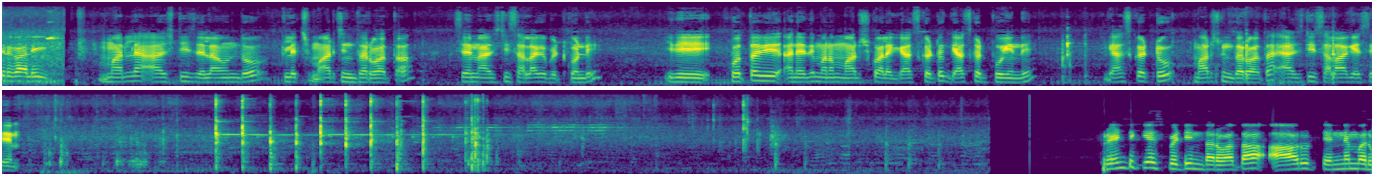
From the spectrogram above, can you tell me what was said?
తిరగాలి. మరలా యాజిటీస్ ఎలా ఉందో క్లచ్ మార్చిన తర్వాత సేమ్ యాజిటీస్ అలాగే పెట్టుకోండి. ఇది కొత్తవి అనేది మనం మార్చుకోవాలి. గ్యాస్ కట్టు గ్యాస్ కట్ పోయింది. గ్యాస్ కట్టు మార్చుకున్న తర్వాత యాజిటీస్ అలాగే సేమ్. ఫ్రంట్ కేస్ పెట్టిన తర్వాత ఆరు టెన్ నెంబర్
